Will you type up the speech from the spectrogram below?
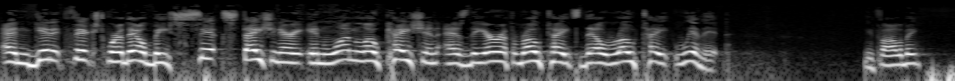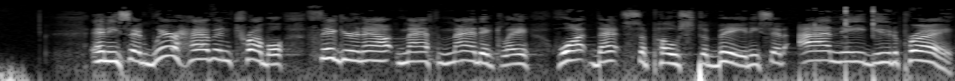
and get it fixed where they'll be sit stationary in one location as the earth rotates, they'll rotate with it. You follow me? And he said, We're having trouble figuring out mathematically what that's supposed to be. And he said, I need you to pray.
